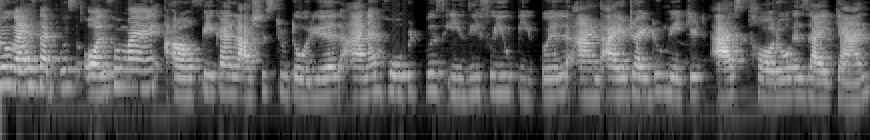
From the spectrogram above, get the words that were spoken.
So guys, that was all for my uh, fake eyelashes tutorial and I hope it was easy for you people and I tried to make it as thorough as I can.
